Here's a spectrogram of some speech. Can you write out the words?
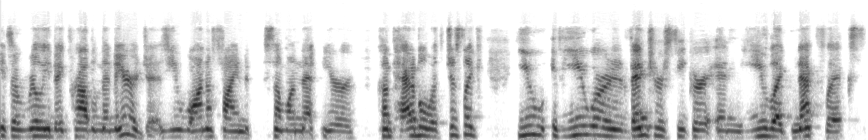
it's a really big problem in marriages. You want to find someone that you're compatible with just like you if you were an adventure seeker and you like netflix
